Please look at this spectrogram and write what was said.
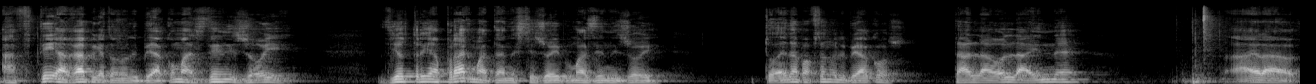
Αυτή η αγάπη για τον Ολυμπιακό μας δίνει ζωή. Δύο-τρία πράγματα είναι στη ζωή που μας δίνει ζωή. Το ένα από αυτό είναι ο Ολυμπιακός. Τα άλλα όλα είναι αέρα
